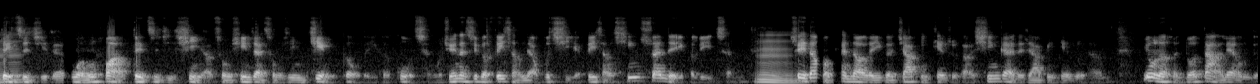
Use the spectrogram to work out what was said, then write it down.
对自己的文化、对自己的信仰重新再重新建构的一个过程。我觉得那是一个非常了不起也非常心酸的一个历程。嗯，所以当我看到了一个嘉平天主堂新盖的嘉平天主堂，用了很多大量的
